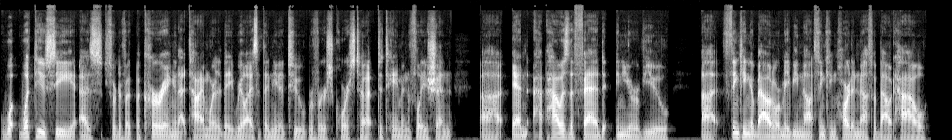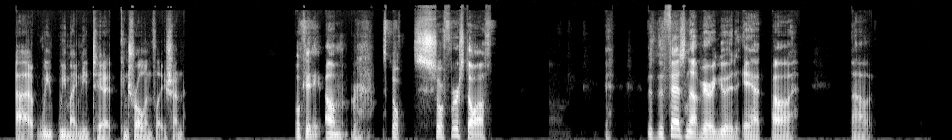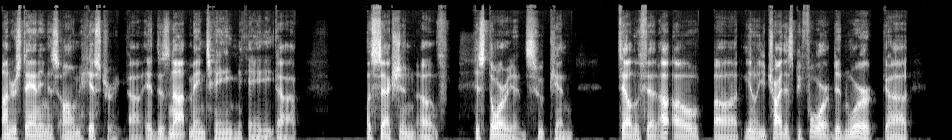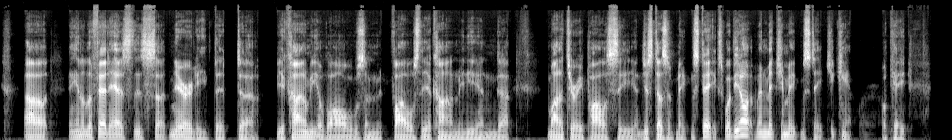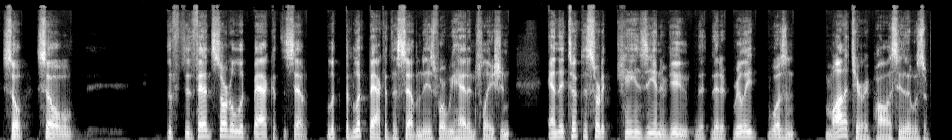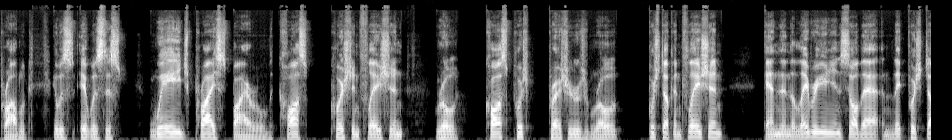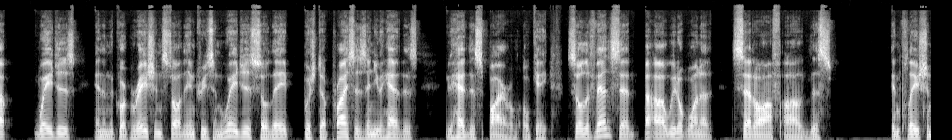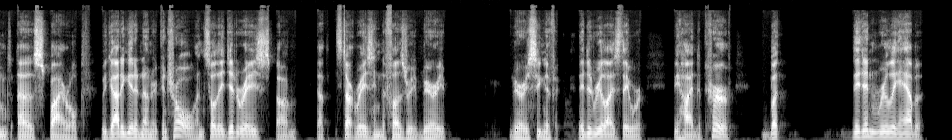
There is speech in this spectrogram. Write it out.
what what do you see as sort of occurring in that time where they realized that they needed to reverse course to to tame inflation? Uh, and how is the Fed, in your view, uh, thinking about or maybe not thinking hard enough about how uh, we we might need to control inflation. Okay. Um. So so first off, the, the Fed's not very good at uh, uh, understanding its own history. Uh, it does not maintain a uh, a section of historians who can tell the Fed, "Uh oh, uh, you know, you tried this before, it didn't work. Uh, uh, you know, the Fed has this uh, narrative that uh, the economy evolves and follows the economy and uh, monetary policy and just doesn't make mistakes. Well, if you don't admit you make mistakes, you can't. Okay, so so the, the Fed sort of looked back at the look but look back at the seventies where we had inflation, and they took this sort of Keynesian view that, that it really wasn't monetary policy that was the problem. It was it was this wage price spiral, the cost push inflation, roll cost push pressures, roll pushed up inflation, and then the labor unions saw that and they pushed up wages, and then the corporations saw the increase in wages, so they pushed up prices, and you had this you had this spiral. Okay, so the Fed said, uh, we don't want to set off uh, this inflation uh, spiral. We got to get it under control, and so they did raise, um, uh, start raising the funds rate very, very significantly. They did realize they were behind the curve, but they didn't really have a,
